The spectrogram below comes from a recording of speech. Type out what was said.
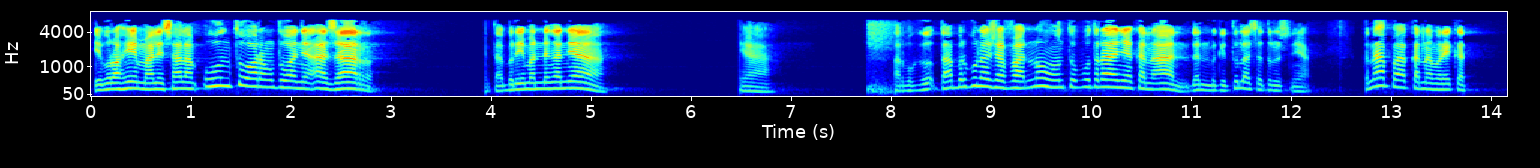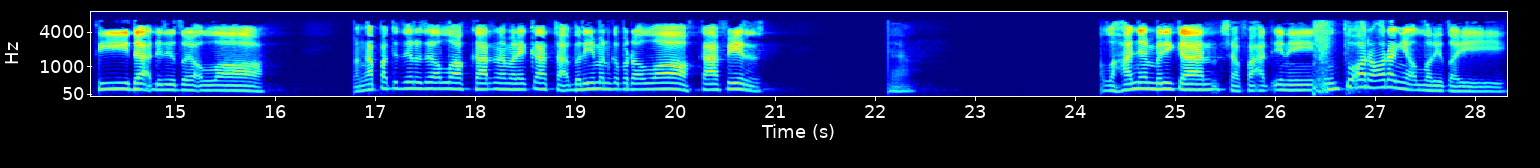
Ibrahim alaihissalam untuk orang tuanya Azar. Tak beriman dengannya. Ya. Tak berguna syafaat Nuh untuk putranya Kan'an. Dan begitulah seterusnya. Kenapa? Karena mereka tidak diridhai Allah. Mengapa tidak ridha Allah? Karena mereka tak beriman kepada Allah, kafir. Ya. Allah hanya memberikan syafaat ini untuk orang-orang yang Allah ridhai.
